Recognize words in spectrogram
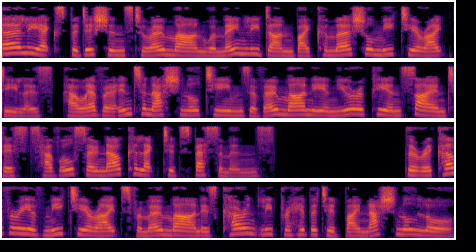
Early expeditions to Oman were mainly done by commercial meteorite dealers, however international teams of Omani and European scientists have also now collected specimens. The recovery of meteorites from Oman is currently prohibited by national law,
